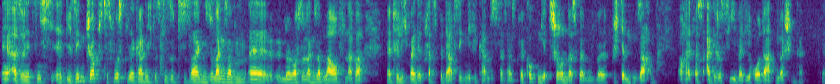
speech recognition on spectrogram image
äh, also jetzt nicht äh, die Sync-Jobs, das wussten wir gar nicht, dass die sozusagen so langsam, äh, nur noch so langsam laufen, aber natürlich, weil der Platzbedarf signifikant ist. Das heißt, wir gucken jetzt schon, dass wir bei bestimmten Sachen auch etwas aggressiver die Rohdaten löschen können. Ja.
